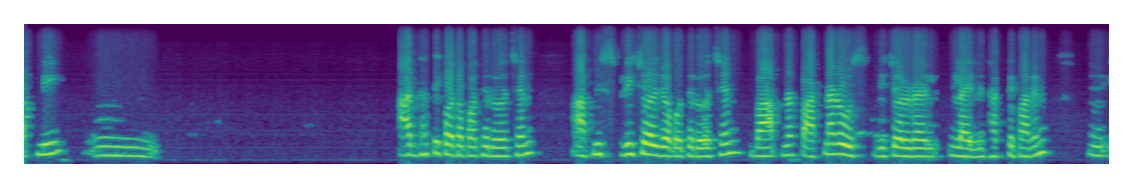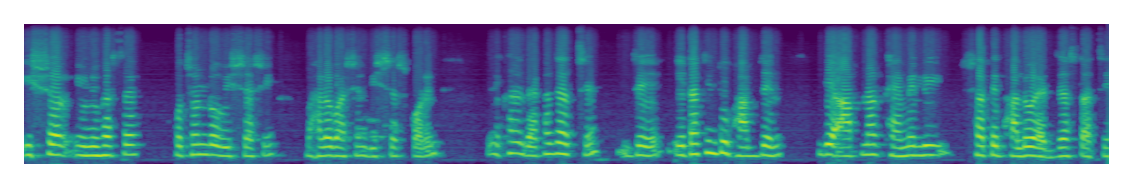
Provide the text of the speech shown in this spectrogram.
আপনি আধ্যাত্মিকতা পথে রয়েছেন আপনি স্পিরিচুয়াল জগতে রয়েছেন বা আপনার পার্টনারও স্পিরিচুয়াল লাইনে থাকতে পারেন। ঈশ্বর ইউনিভার্সে প্রচণ্ড বিশ্বাসী, ভালোবাসেন, বিশ্বাস করেন। এখানে দেখা যাচ্ছে যে এটা কিন্তু ভাবছেন যে আপনার ফ্যামিলি সাথে ভালো অ্যাডজাস্ট আছে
